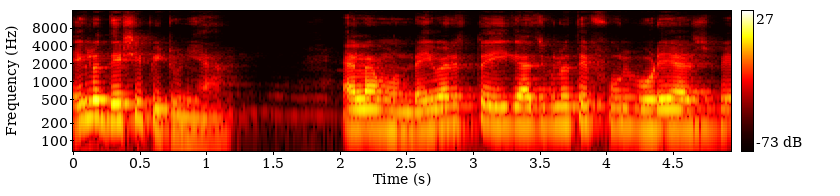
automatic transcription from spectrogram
এগুলো দেশি পিটুনিয়া। অ্যালামন্ডা, এবারে তো এই গাছগুলোতে ফুল ভরে আসবে।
